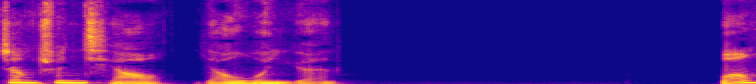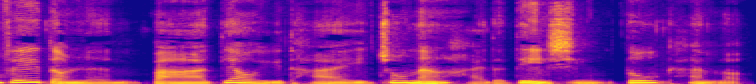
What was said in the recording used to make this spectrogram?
张春桥、姚文元、王飞等人，把钓鱼台、中南海的地形都看了。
